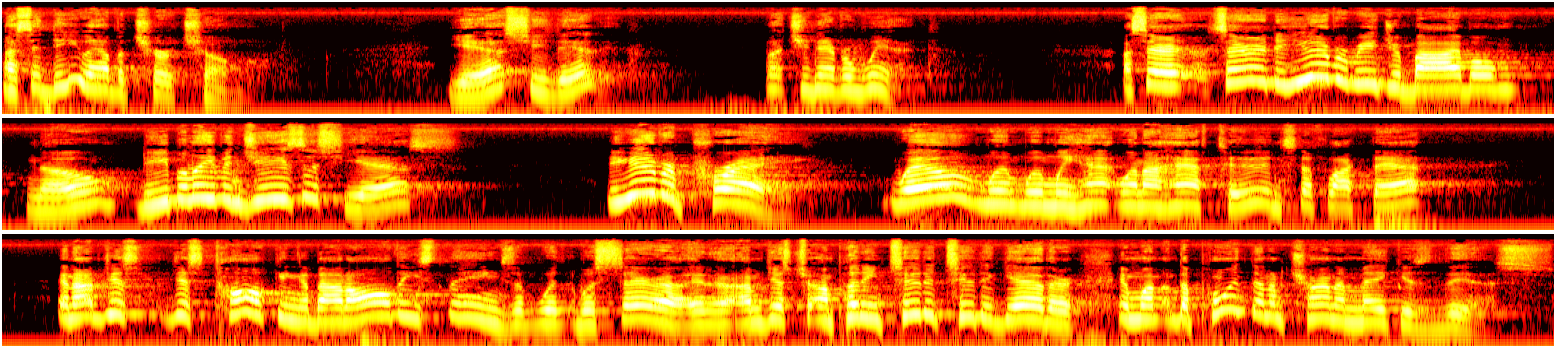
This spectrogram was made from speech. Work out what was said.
I said, do you have a church home? Yes, she did, but she never went. I said, Sarah, do you ever read your Bible? No. Do you believe in Jesus? Yes. Do you ever pray? Well, when, when, we ha- when I have to and stuff like that. And I'm just, just talking about all these things with, with Sarah, and I'm just I'm putting two to two together. And what, the point that I'm trying to make is this.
